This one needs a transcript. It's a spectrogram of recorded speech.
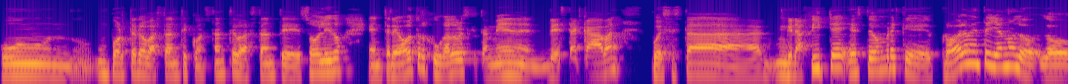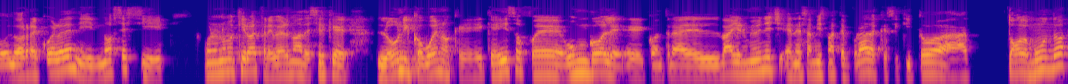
un, un portero bastante constante, bastante sólido, entre otros jugadores que también destacaban, pues está Grafite, este hombre que probablemente ya no lo, lo, lo recuerden y no sé si bueno, no me quiero atrever ¿no? a decir que lo único bueno que, hizo fue un gol eh, contra el Bayern Múnich en esa misma temporada que se quitó a todo mundo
